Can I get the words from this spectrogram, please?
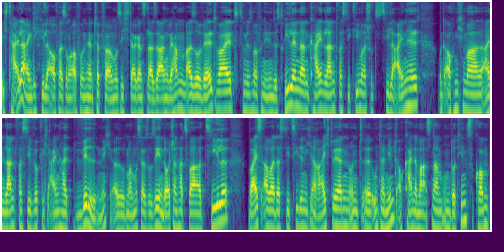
Ich teile eigentlich viele Auffassungen auch von Herrn Töpfer, muss ich da ganz klar sagen. Wir haben also weltweit, zumindest mal von den Industrieländern, kein Land, was die Klimaschutzziele einhält und auch nicht mal ein Land, was sie wirklich einhalten will. Nicht? Also man muss ja so sehen, Deutschland hat zwar Ziele, weiß aber, dass die Ziele nicht erreicht werden und äh, unternimmt auch keine Maßnahmen, um dorthin zu kommen.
